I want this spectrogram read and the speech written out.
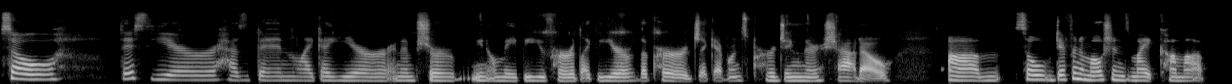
so this year has been like a year, and I'm sure, you know, maybe you've heard like the year of the purge, like everyone's purging their shadow. Um, so different emotions might come up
